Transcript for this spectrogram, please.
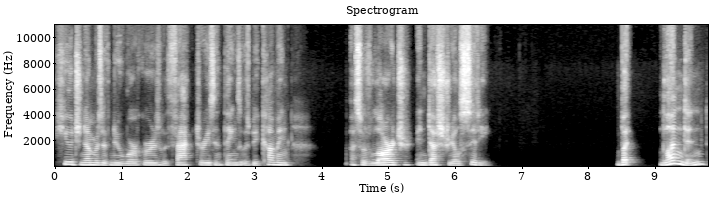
huge numbers of new workers, with factories and things, it was becoming a sort of large industrial city. But London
